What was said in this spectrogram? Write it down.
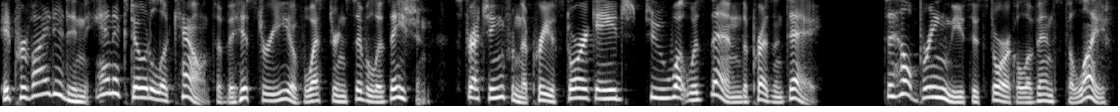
It provided an anecdotal account of the history of Western civilization, stretching from the prehistoric age to what was then the present day. To help bring these historical events to life,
